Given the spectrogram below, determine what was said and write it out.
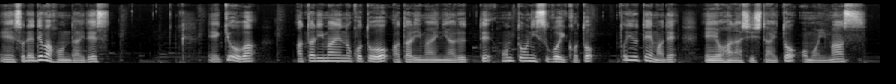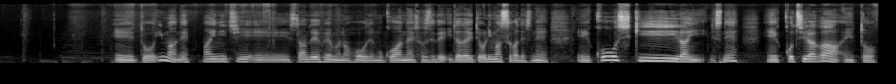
えそれでは本題です、え今日は当たり前のことを当たり前にやるって本当にすごいことというテーマで、え、お話ししたいと思います。えーと、今ね毎日、えー、スタンド FM の方でもご案内させていただいておりますがですね、えー、公式 LINE ですね、えー、こちらが、えーと、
